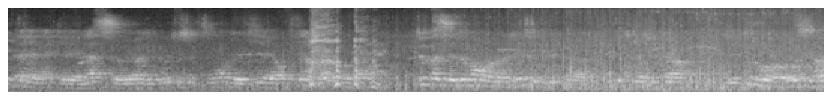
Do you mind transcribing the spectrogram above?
Italianec et l'As Valero, tout ce petit monde qui est en moment de passer devant les tribunes. Tequila Gica qui est toujours aussi bien.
